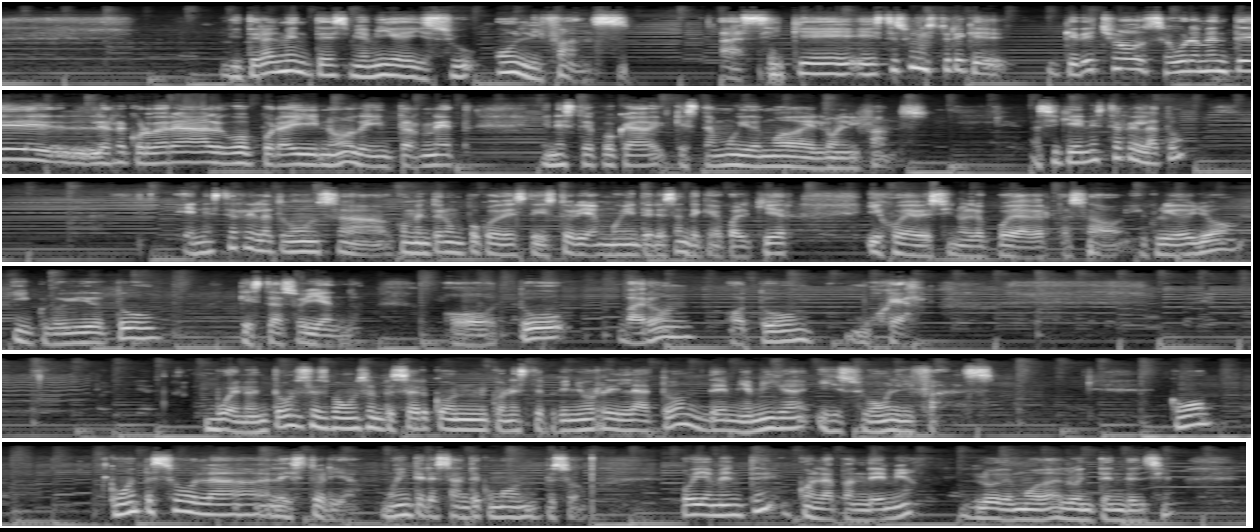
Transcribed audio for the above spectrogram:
Literalmente es mi amiga y su OnlyFans. Así que esta es una historia que, que de hecho seguramente le recordará algo por ahí, ¿no? De internet en esta época que está muy de moda el OnlyFans. Así que en este relato en este relato vamos a comentar un poco de esta historia muy interesante que a cualquier hijo de vecino le puede haber pasado, incluido yo, incluido tú que estás oyendo, o tú varón o tú mujer. Bueno, entonces vamos a empezar con, con este pequeño relato de mi amiga y su OnlyFans. ¿Cómo ¿Cómo empezó la, historia? Muy interesante cómo empezó. Obviamente con la pandemia, lo de moda, lo en tendencia.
